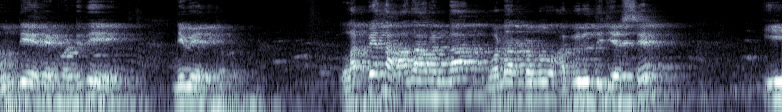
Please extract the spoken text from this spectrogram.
ఉంది అనేటువంటిది నివేదికలు లభ్యత ఆధారంగా వనరులను అభివృద్ధి చేస్తే ఈ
